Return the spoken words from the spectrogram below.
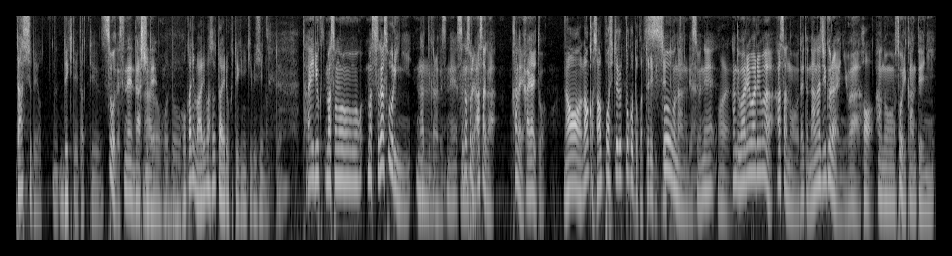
ダッシュでよできていたっていう。そうですね、ダッシュで。なる。ほど。他にもあります？体力的に厳しいのって。体力、まあそのまあ、菅総理になってからですね、菅総理、朝がかなり早いと、ああ、なんか散歩してるとことかテレビね。そうなんですよね。はい。なんで我々は朝の大体7時ぐらいには、はあ。の総理官邸に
